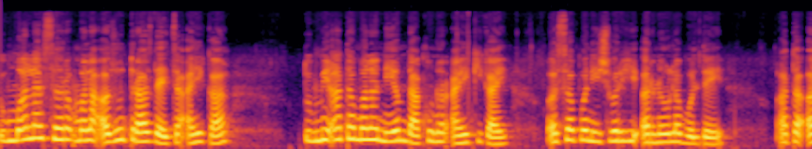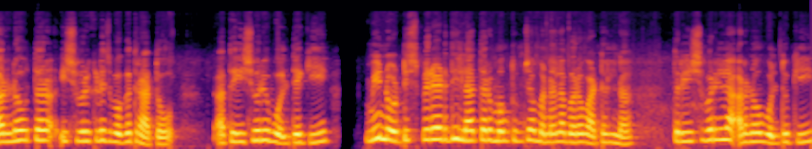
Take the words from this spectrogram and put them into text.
तुम्हाला सर मला अजून त्रास द्यायचा आहे का? तुम्ही आता मला नियम दाखवणार आहे की काय? असं पण ईश्वरी ही अर्णवला बोलते. आता अर्णव तर ईश्वरीकडेच बघत राहतो. आता ईश्वरी बोलते की मी नोटीस पिरियड दिला तर मग तुमच्या मनाला बरं वाटेल ना? तर ईश्वरीला अर्णव बोलतो की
